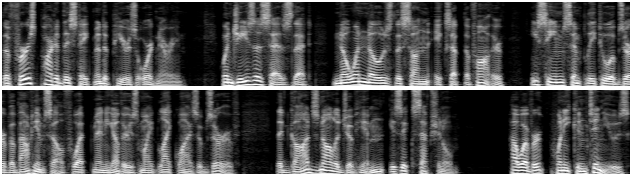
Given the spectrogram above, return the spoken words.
The first part of this statement appears ordinary. When Jesus says that no one knows the Son except the Father, he seems simply to observe about himself what many others might likewise observe, that God's knowledge of him is exceptional. However, when he continues,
